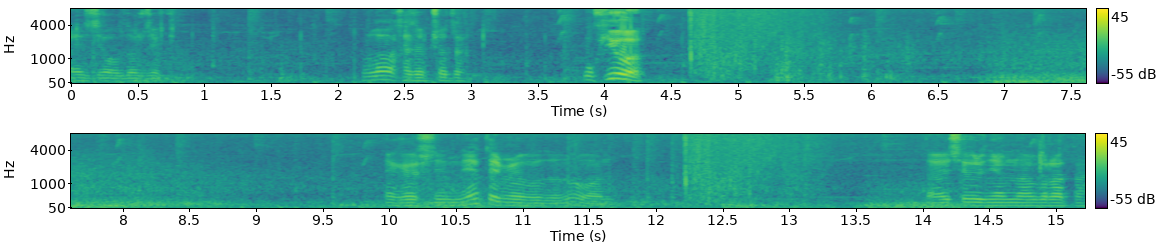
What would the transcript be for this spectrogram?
Я сделал дождик. Ну ладно, хотя бы что-то. Ух, ё! Я, конечно, не это имел в виду, ну ладно. Давайте вернем на обратно.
